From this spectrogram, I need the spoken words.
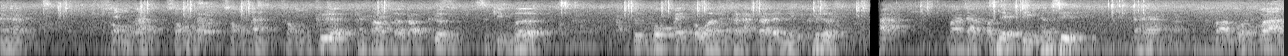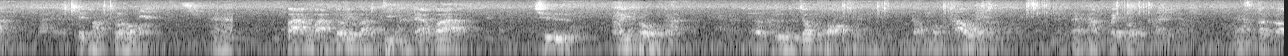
นะฮะ สองอันสองสองอันสองเครื่องนะครับ แล้วก็เครื่องสกิมเมอร์ ซึ่งพกในตัวในขณะนั้นเป็นหนึ่งเครื่อง มาจากประเทศจีนทั้งสิ้นนะฮะปรากฏว่าเป็นบัตรปลอมนะฮะบางบัตรก็เป็นบัตรจริงแต่ว่าชื่อไม่ตรงกัน ก็คือเจ้าของกับของเขาเนี่ยนะครับไม่ตรงกันนะฮะแล้วก็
